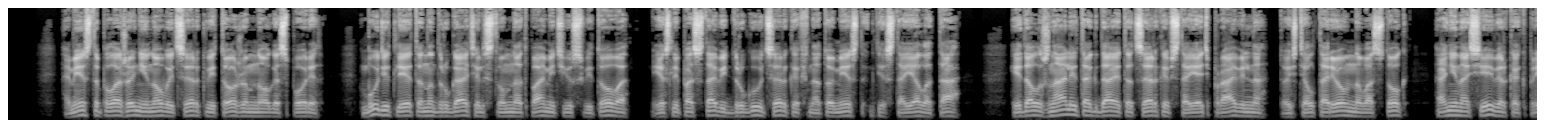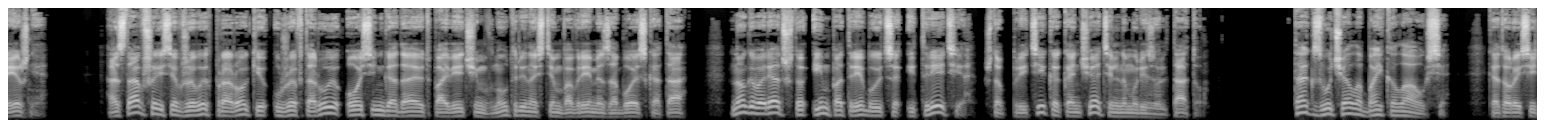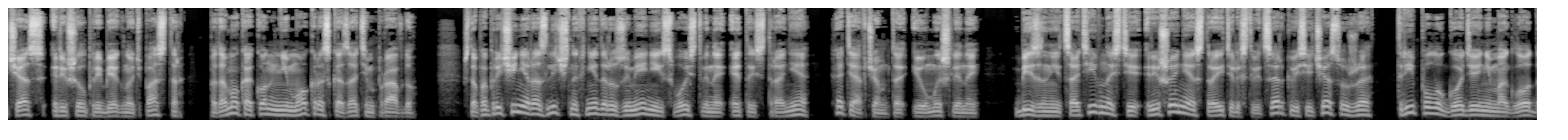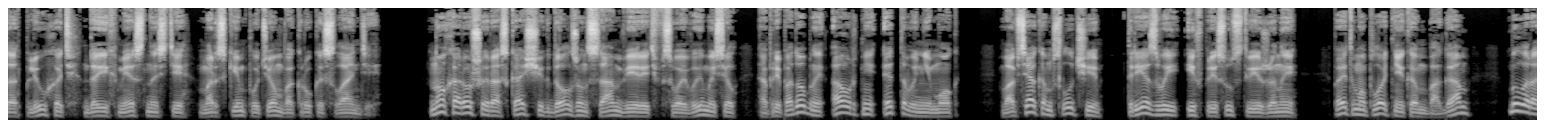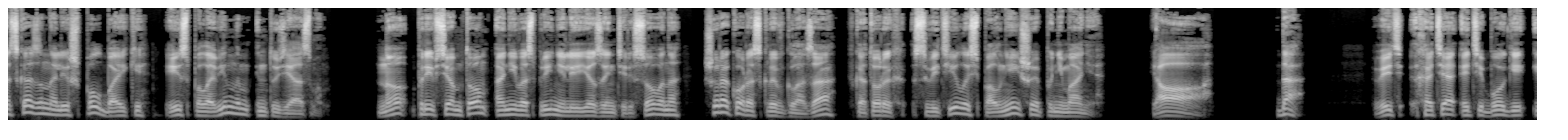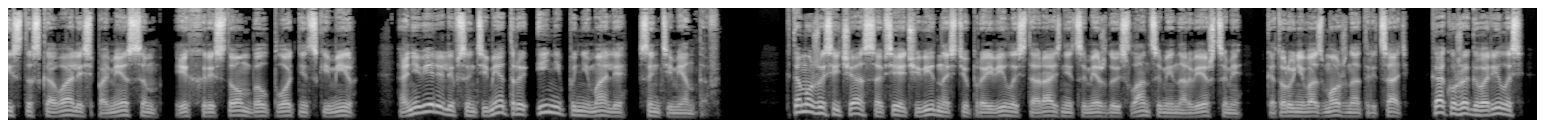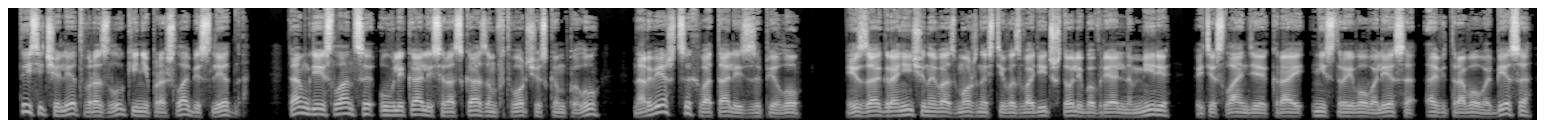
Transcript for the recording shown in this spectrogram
О местоположении новой церкви тоже много спорят. Будет ли это надругательством над памятью святого, если поставить другую церковь на то место, где стояла та? И должна ли тогда эта церковь стоять правильно, то есть алтарем на восток, а не на север, как прежнее? Оставшиеся в живых пророки уже вторую осень гадают по овечьим внутренностям во время забоя скота, но говорят, что им потребуется и третья, чтобы прийти к окончательному результату. Так звучала байка Лауси, который сейчас решил прибегнуть пастор, потому как он не мог рассказать им правду, что по причине различных недоразумений, свойственной этой стране, хотя в чем-то и умышленной, безинициативности, решение о строительстве церкви сейчас уже три полугодия не могло доплюхать до их местности морским путем вокруг Исландии. Но хороший рассказчик должен сам верить в свой вымысел, а преподобный Ауртни этого не мог. Во всяком случае, трезвый и в присутствии жены, поэтому плотникам-богам было рассказано лишь полбайки и с половинным энтузиазмом. Но при всем том они восприняли ее заинтересованно, широко раскрыв глаза, в которых светилось полнейшее понимание. «Я!» «Да». Ведь хотя эти боги истосковались по мессам, их Христом был плотницкий мир, они верили в сантиметры и не понимали сантиментов. К тому же сейчас со всей очевидностью проявилась та разница между исландцами и норвежцами, которую невозможно отрицать. Как уже говорилось, тысяча лет в разлуке не прошла бесследно. Там, где исландцы увлекались рассказом в творческом пылу, норвежцы хватались за пилу. Из-за ограниченной возможности возводить что-либо в реальном мире, ведь Исландия — край не строевого леса, а ветрового беса,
